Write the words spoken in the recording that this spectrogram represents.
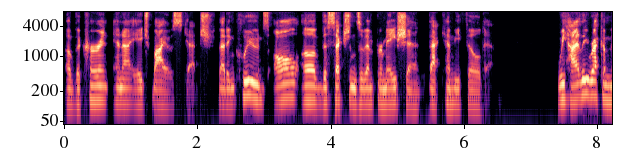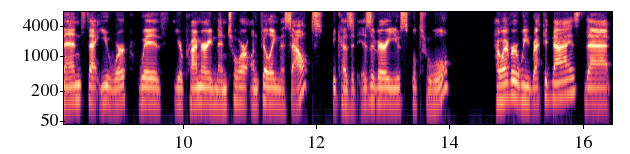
of the current NIH bio sketch that includes all of the sections of information that can be filled in. We highly recommend that you work with your primary mentor on filling this out because it is a very useful tool. However, we recognize that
